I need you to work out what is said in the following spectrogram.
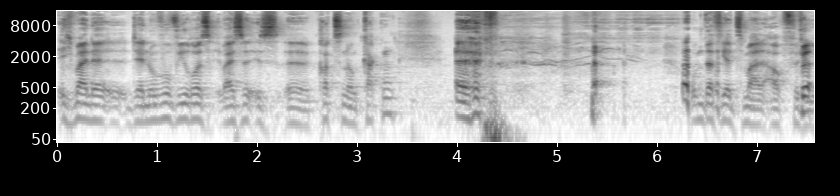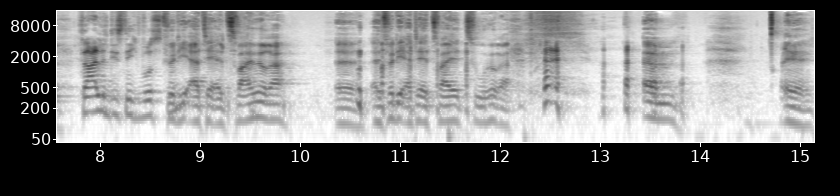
ich meine, der Novo-Virus, weißt du, ist äh, Kotzen und Kacken. Äh, um das jetzt mal auch für, Für, die, für alle, die es nicht wussten. für die RTL 2-Hörer, äh, äh, für die RTL 2-Zuhörer. ähm, äh,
